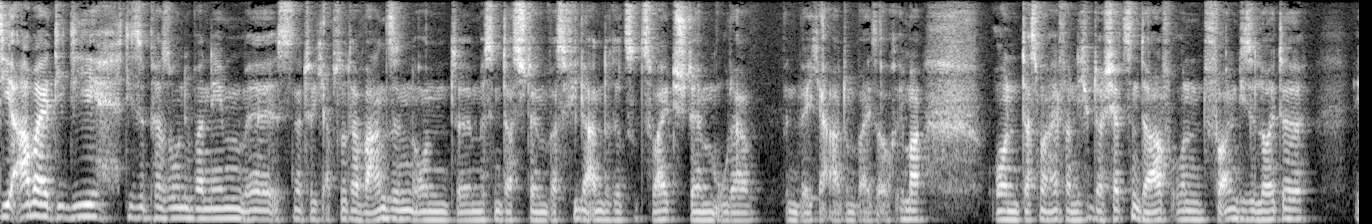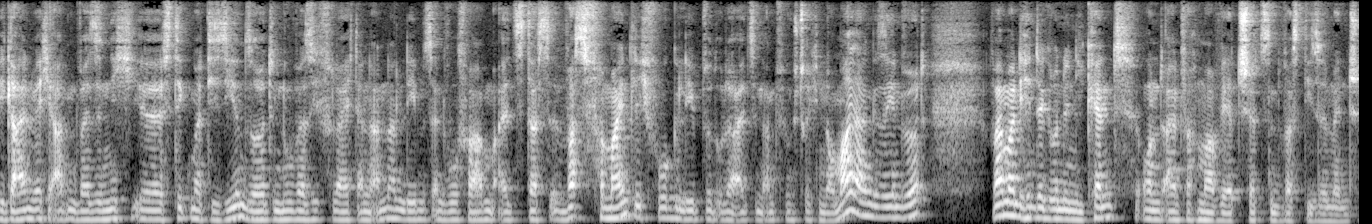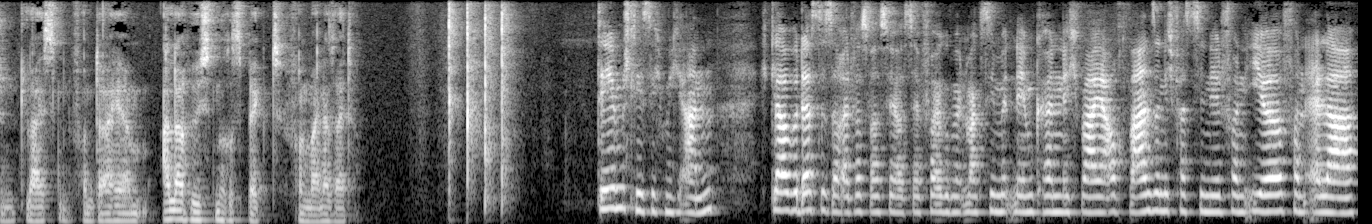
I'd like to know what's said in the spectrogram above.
die Arbeit, die, die diese Personen übernehmen, äh, ist natürlich absoluter Wahnsinn und äh, müssen das stemmen, was viele andere zu zweit stemmen oder in welcher Art und Weise auch immer. Und dass man einfach nicht unterschätzen darf und vor allem diese Leute egal in welcher Art und Weise, nicht äh, stigmatisieren sollte, nur weil sie vielleicht einen anderen Lebensentwurf haben, als das, was vermeintlich vorgelebt wird oder als in Anführungsstrichen normal angesehen wird, weil man die Hintergründe nie kennt und einfach mal wertschätzen, was diese Menschen leisten. Von daher allerhöchsten Respekt von meiner Seite. Dem schließe ich mich an. Ich glaube, das ist auch etwas, was wir aus der Folge mit Maxi mitnehmen können. Ich war ja auch wahnsinnig fasziniert von ihr, von Ella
